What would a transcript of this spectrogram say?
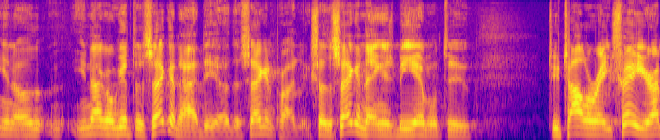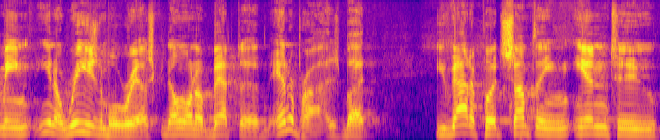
you know you're not going to get the second idea, of the second project. So the second thing is be able to to tolerate failure. I mean, you know, reasonable risk. Don't want to bet the enterprise, but you've got to put something into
